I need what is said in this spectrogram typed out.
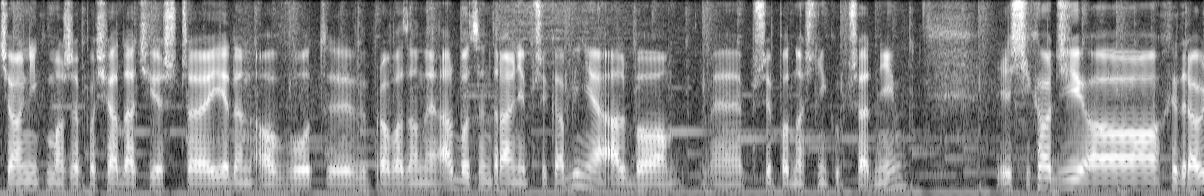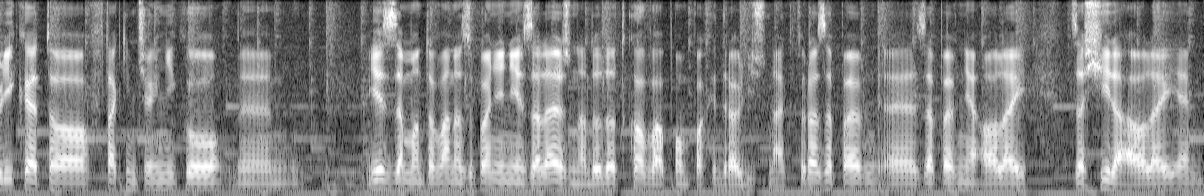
ciągnik może posiadać jeszcze jeden owód e, wyprowadzony albo centralnie przy kabinie, albo e, przy podnośniku przednim. Jeśli chodzi o hydraulikę, to w takim ciągniku em, jest zamontowana zupełnie niezależna, dodatkowa pompa hydrauliczna, która zapewnia olej, zasila olejem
